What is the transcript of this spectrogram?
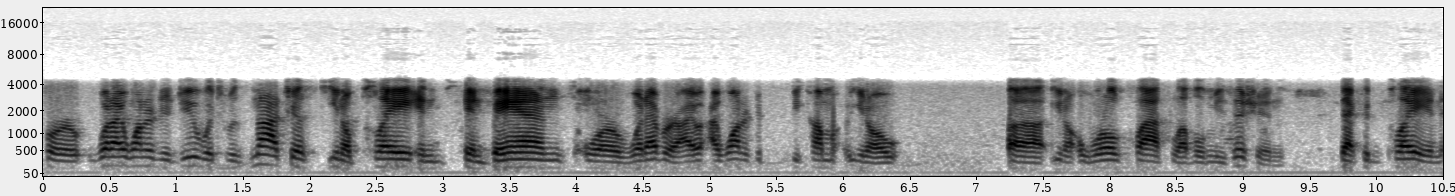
for what I wanted to do, which was not just you know play in in bands or whatever. I, I wanted to become you know uh, you know a world class level musician that could play in,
